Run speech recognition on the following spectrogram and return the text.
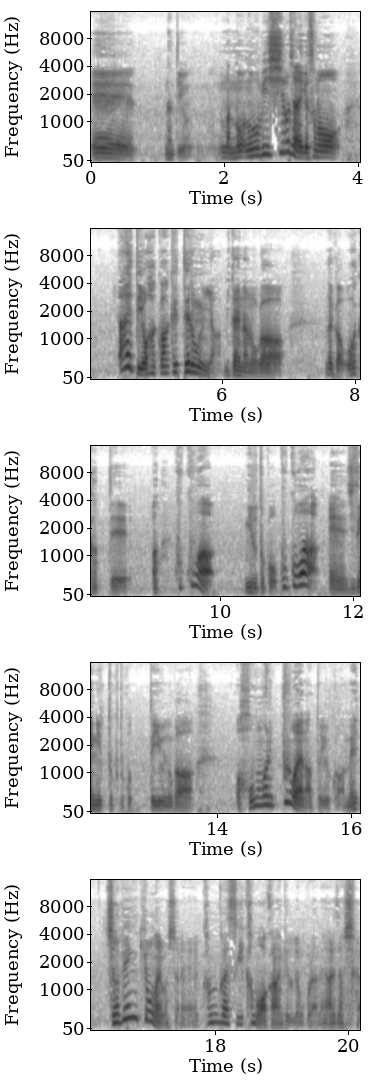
えー、なんていう、まあ、の伸びしろじゃないけど、その、あえて余白開けてるんや、みたいなのが、なんか分かって、あ、ここは見るとこ、ここは、えー、事前に言っとくとこっていうのが、あ、ほんまにプロやなというか、めっちゃ勉強になりましたね。考えすぎかもわからんけど、でもこれはね、ありがとうございました。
